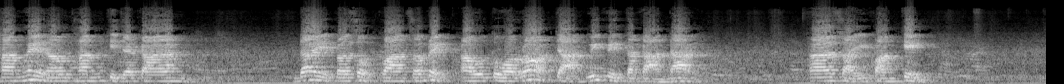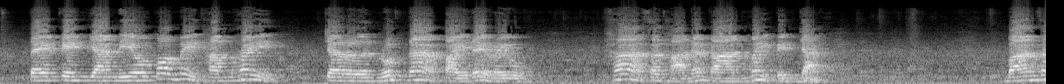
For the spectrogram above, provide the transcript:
ทำให้เราทำกิจการ ได้ประสบความสำเร็จเอาตัวรอดจากวิกฤตการณ์ได้ อาศัยความเก่ง แต่เก่งอย่างเดียวก็ไม่ทำให้เจริญรุดหน้าไปได้เร็ว ถ้าสถานการณ์ไม่เป็นใจบางส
